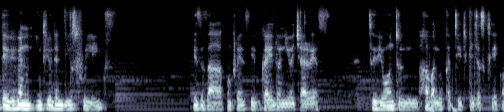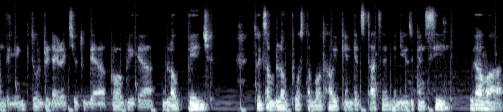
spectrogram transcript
they've even included useful links. This is a comprehensive guide on UHRS so if you want to have a look at it you can just click on the link it will redirect you to their probably their blog page so it's a blog post about how you can get started and as you can see we have a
